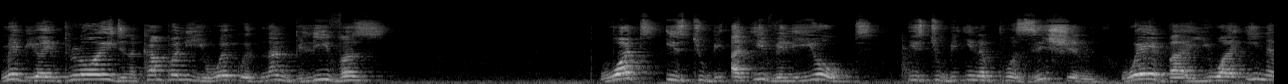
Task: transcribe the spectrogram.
Maybe you're employed in a company, you work with non believers. What is to be unevenly yoked is to be in a position whereby you are in a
